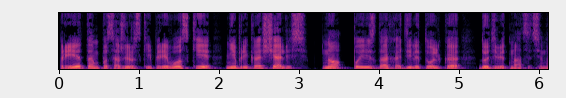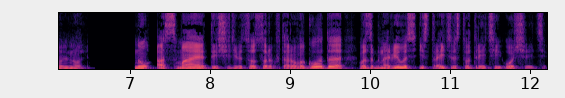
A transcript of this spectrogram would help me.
При этом пассажирские перевозки не прекращались, но поезда ходили только до 19.00. Ну, а с мая 1942 года возобновилось и строительство третьей очереди.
